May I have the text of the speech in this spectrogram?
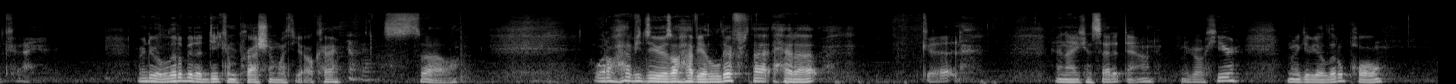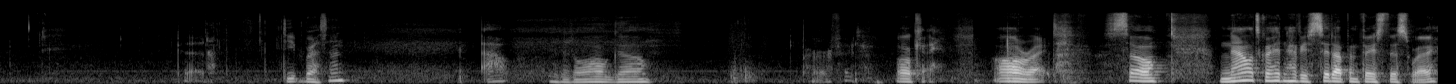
Okay. We're going to do a little bit of decompression with you, okay? Okay. So, what I'll have you do is I'll have you lift that head up. Good. And now you can set it down. I'm to go here. I'm to give you a little pull. Good. Deep breath in. Out. Let it all go. Perfect. Okay. All right. So, now let's go ahead and have you sit up and face this way.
